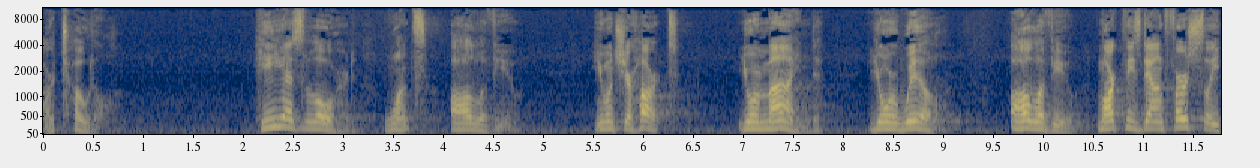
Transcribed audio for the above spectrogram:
are total. He, as Lord, wants all of you. He wants your heart, your mind, your will, all of you. Mark these down. Firstly,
